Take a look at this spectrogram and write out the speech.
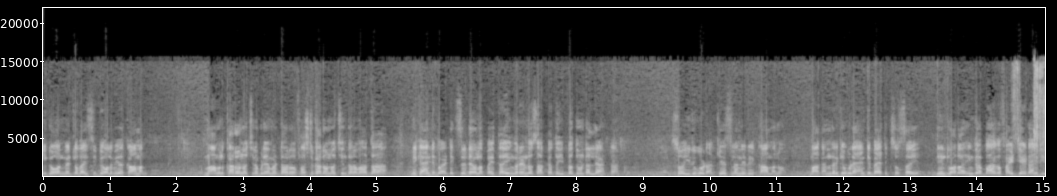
ఈ గవర్నమెంట్లో వైసీపీ వాళ్ళ మీద కామన్ మామూలు కరోనా వచ్చినప్పుడు ఏమంటారు? ఫస్ట్ కరోనా వచ్చిన తర్వాత మీకు యాంటీబయాటిక్స్ డెవలప్ అవుతాయి ఇంకో రెండోసారి పెద్ద ఇబ్బంది ఉండాలి అంట అంటారు. సో ఇది కూడా కేసులు అనేది కామన్ మాకందరికీ కూడా యాంటీబయాటిక్స్ వస్తాయి. దీని ద్వారా ఇంకా బాగా ఫైట్ చేయడానికి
